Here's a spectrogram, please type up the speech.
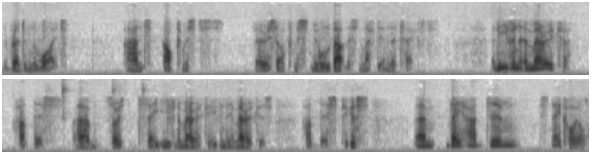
the red and the white and alchemists, various alchemists, knew all about this and left it in their texts. And even America had this. Um, sorry to say, even America, even the Americas had this because um, they had um, snake oil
